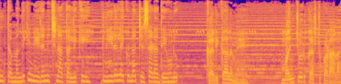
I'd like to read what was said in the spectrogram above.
ఇంతమందికి నీడనిచ్చిన ఆ తల్లికి నీడ లేకుండా చేశాడా దేవుడు? కలికాలమే. మంచోడు కష్టపడాలా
